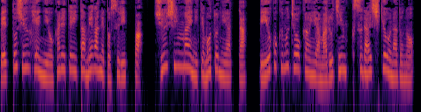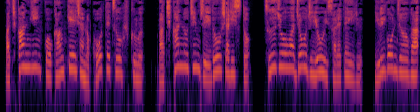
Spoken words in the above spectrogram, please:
ベッド周辺に置かれていたメガネとスリッパ、就寝前に手元にあった美予国務長官やマルチンクス大司教などのバチカン銀行関係者の鋼鉄を含むバチカンの人事移動者リスト、通常は常時用意されている遺言状が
